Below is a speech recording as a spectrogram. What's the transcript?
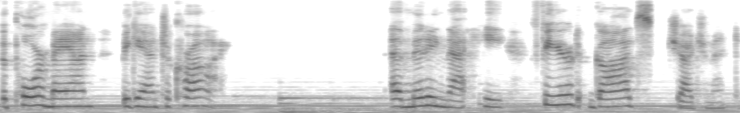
The poor man began to cry, admitting that he feared God's judgment.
